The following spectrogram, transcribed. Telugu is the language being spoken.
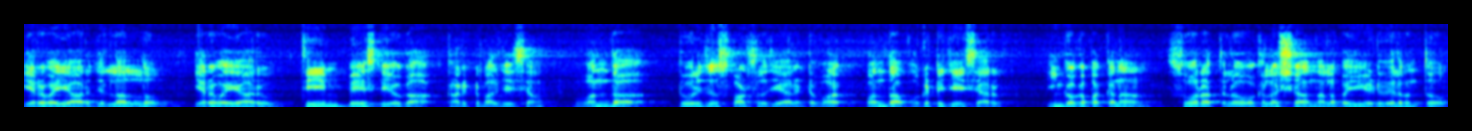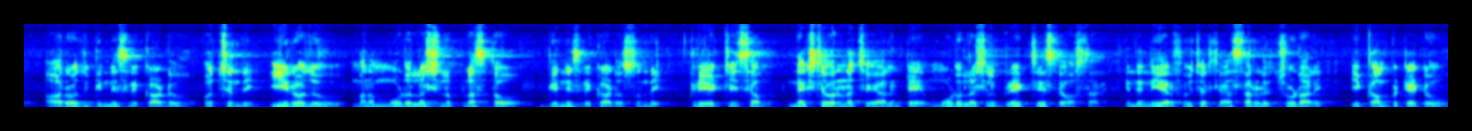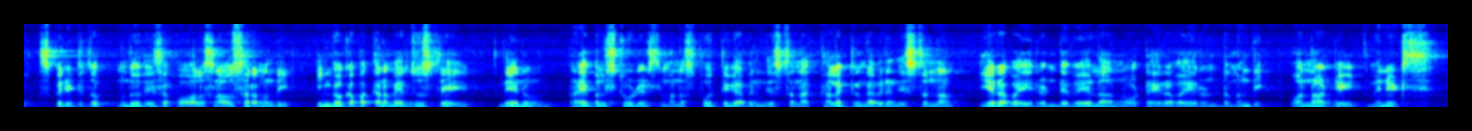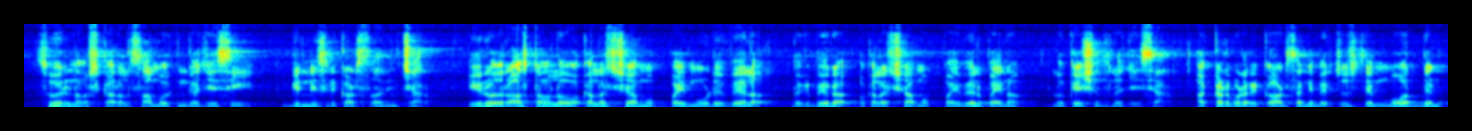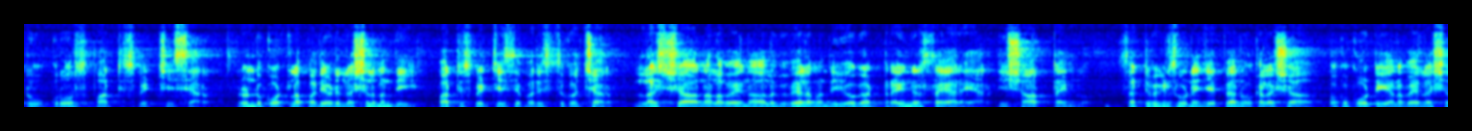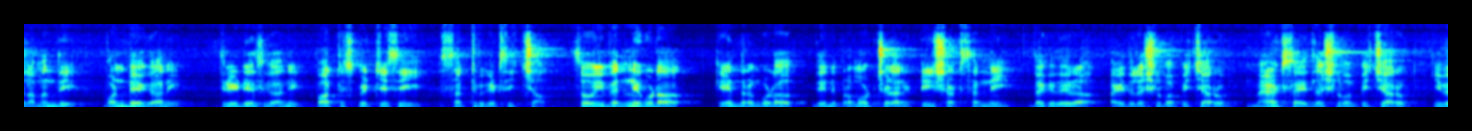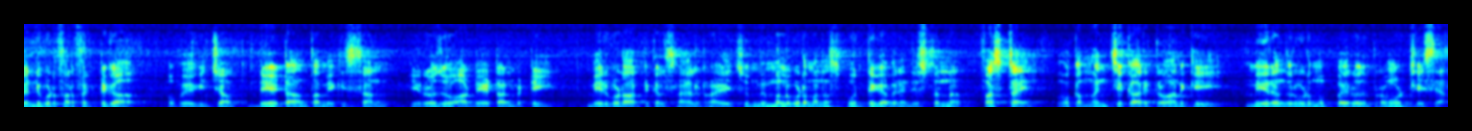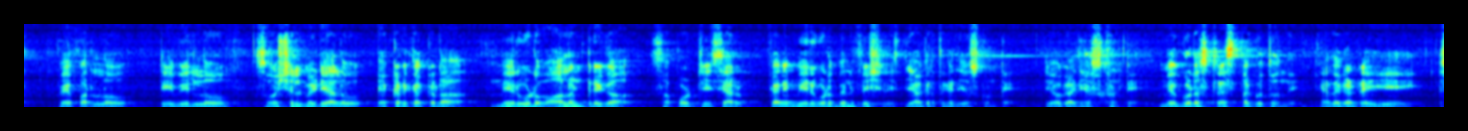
ఇరవై ఆరు జిల్లాల్లో ఇరవై ఆరు థీమ్ బేస్డ్ యోగా కార్యక్రమాలు చేశాం. వంద టూరిజం స్పాట్స్లో చేయాలంటే వ- వంద ఒకటి చేశారు. ఇంకొక పక్కన సూరత్లో ఒక లక్ష నలభై ఏడు వేల మందితో ఆ రోజు గిన్నిస్ రికార్డు వచ్చింది. ఈ రోజు మనం మూడు లక్షలు ప్లస్తో గిన్నిస్ రికార్డు వస్తుంది. క్రియేట్ చేశాం. నెక్స్ట్ ఎవరైనా చేయాలంటే మూడు లక్షలు బ్రేక్ చేస్తే వస్తుంది. ఇన్ ద నియర్ ఫ్యూచర్ చేస్తారో చూడాలి. ఈ కాంపిటేటివ్ స్పిరిట్తో ముందుకు తీసుకుపోవాల్సిన అవసరం ఉంది. ఇంకొక పక్కన మీరు చూస్తే నేను ట్రైబల్ స్టూడెంట్స్ మనస్ఫూర్తిగా అభినందిస్తున్నా కలెక్టర్ని అభినందిస్తున్నా. ఇరవై రెండు వేల నూట ఇరవై రెండు మంది వన్ నాట్ ఎయిట్ మినిట్స్ సూర్య నమస్కారాలు సామూహికంగా చేసి గిన్నీస్ రికార్డ్ సాధించారు. ఈరోజు రాష్ట్రంలో ఒక లక్ష ముప్పై మూడు వేల దగ్గర దగ్గర ఒక లక్ష ముప్పై వేలు పైన లొకేషన్స్లో చేశారు. అక్కడ కూడా రికార్డ్స్ అన్ని మీరు చూస్తే more than two crores participate చేశారు. రెండు కోట్ల పదిహేడు లక్షల మంది పార్టిసిపేట్ చేసే పరిస్థితికి వచ్చారు. లక్ష నలభై నాలుగు వేల మంది యోగా ట్రైనర్స్ తయారయ్యారు ఈ షార్ట్ టైంలో. సర్టిఫికెట్స్ కూడా నేను చెప్పాను ఒక లక్ష ఒక కోటి ఎనభై లక్షల మంది వన్ డే కానీ త్రీ డేస్ కానీ పార్టిసిపేట్ చేసి సర్టిఫికెట్స్ ఇచ్చాం. సో ఇవన్నీ కూడా కేంద్రం కూడా దీన్ని ప్రమోట్ చేయడానికి టీ షర్ట్స్ అన్ని దగ్గర దగ్గర ఐదు లక్షలు పంపించారు మ్యాట్స్ ఐదు లక్షలు పంపించారు. ఇవన్నీ కూడా పర్ఫెక్ట్గా ఉపయోగించాం. డేటా అంతా మీకు ఇస్తాను. ఈరోజు ఆ డేటాను బట్టి మీరు కూడా ఆర్టికల్స్ రాయాలి రాయొచ్చు. మిమ్మల్ని కూడా మనస్ఫూర్తిగా అభినందిస్తున్నా. ఫస్ట్ టైం ఒక మంచి కార్యక్రమానికి మీరందరూ కూడా ముప్పై రోజులు ప్రమోట్ చేశారు. పేపర్లో టీవీల్లో సోషల్ మీడియాలో ఎక్కడికక్కడ మీరు కూడా వాలంటరీగా సపోర్ట్ చేశారు. కానీ మీరు కూడా బెనిఫిషరీస్ జాగ్రత్తగా చేసుకుంటే. యోగా చేసుకుంటే మీకు కూడా స్ట్రెస్ తగ్గుతుంది. ఎందుకంటే ఈ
